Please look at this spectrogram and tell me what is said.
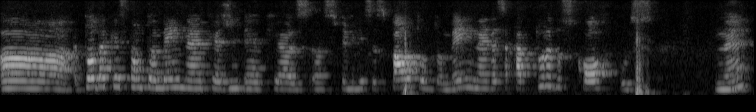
Uh, toda a questão também, né, que, gente, é, que as, as, feministas pautam também, né, dessa captura dos corpos, né?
